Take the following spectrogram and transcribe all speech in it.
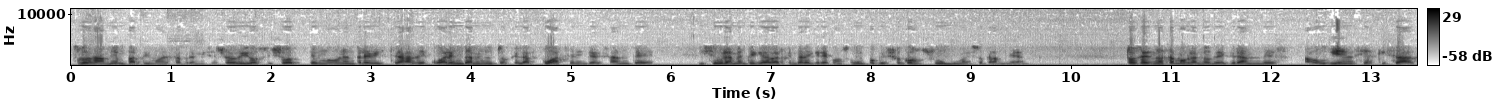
nosotros también partimos de esa premisa. Yo digo, si yo tengo una entrevista de 40 minutos que la pueda hacer interesante, y seguramente que va a haber gente que la quiera consumir porque yo consumo eso también. Entonces, no estamos hablando de grandes audiencias quizás,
